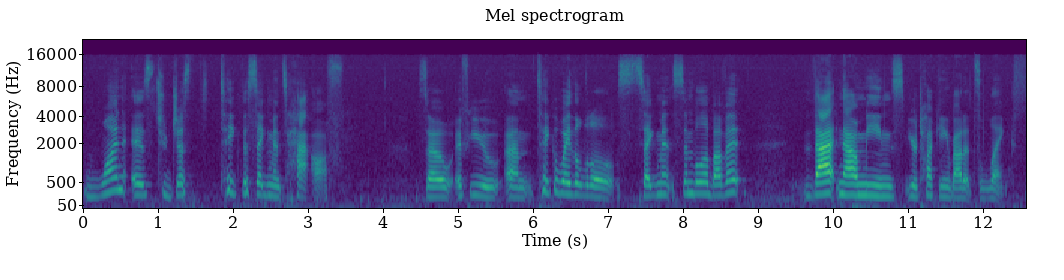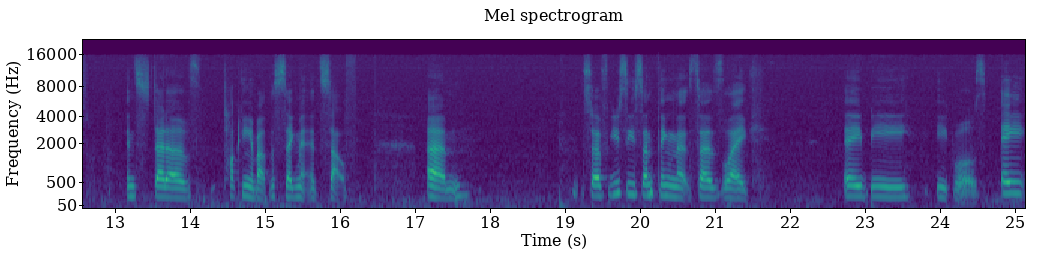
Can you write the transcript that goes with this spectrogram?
One is to just take the segment's hat off. So if you um, take away the little segment symbol above it, that now means you're talking about its length instead of talking about the segment itself. Um, so if you see something that says like AB equals 8,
